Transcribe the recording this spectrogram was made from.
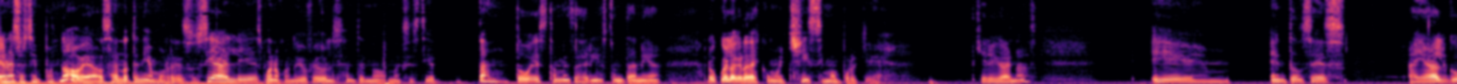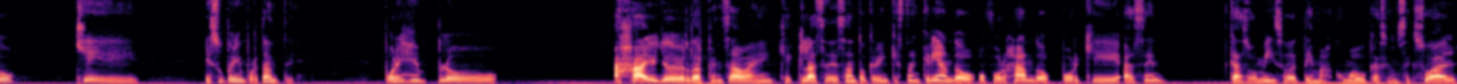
En esos tiempos no, vea, o sea, no teníamos redes sociales. Bueno, cuando yo fui adolescente no, no existía tanto esta mensajería instantánea, lo cual agradezco muchísimo porque quiere ganas. Eh, entonces, hay algo que es súper importante. Por ejemplo, ajá, yo, de verdad pensaba en qué clase de santo creen que están criando o forjando porque hacen caso omiso de temas como educación sexual,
